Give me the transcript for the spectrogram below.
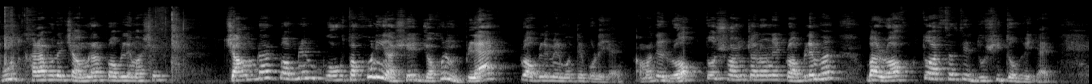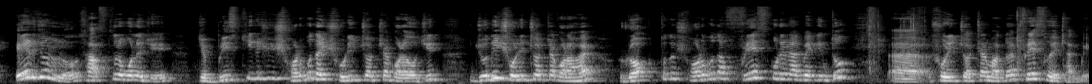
বুধ খারাপ হলে চামড়ার প্রবলেম আসে। চামড়ার প্রবলেম তখনই আসে যখন ব্ল্যাড প্রবলেমের মধ্যে পড়ে যায়। আমাদের রক্ত সঞ্চালনের প্রবলেম হয় বা রক্ত আস্তে আস্তে দূষিত হয়ে যায়। এর জন্য শাস্ত্র বলেছে যে বৃষ্টি ঋষি সর্বদাই শরীরচর্চা করা উচিত, যদি শরীরচর্চা করা হয়, রক্তকে সর্বদা ফ্রেশ করে রাখবে কিন্তু শরীরচর্চার মাধ্যমে ফ্রেশ হয়ে থাকবে।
